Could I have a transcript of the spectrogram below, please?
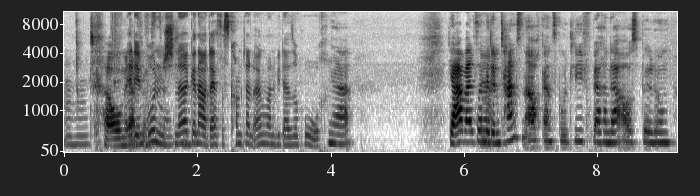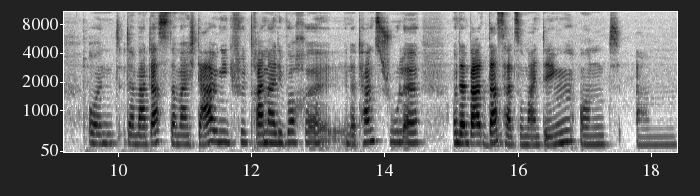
mhm. Traum. Ja, den Wunsch, ne? Genau, das, das kommt dann irgendwann wieder so hoch. Ja. Ja, weil es dann ja. mit dem Tanzen auch ganz gut lief während der Ausbildung. Und dann war das, dann war ich da irgendwie gefühlt dreimal die Woche in der Tanzschule. Und dann war mhm. das halt so mein Ding. Und ähm,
